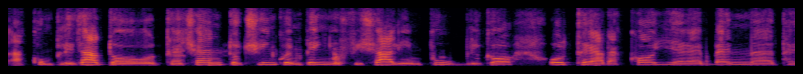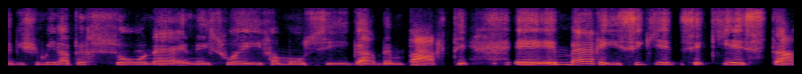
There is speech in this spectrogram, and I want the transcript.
ha, completato 305 impegni ufficiali in pubblico, oltre ad accogliere ben 13.000 persone nei suoi famosi garden party. E, e Mary si, chied- si è chiesta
